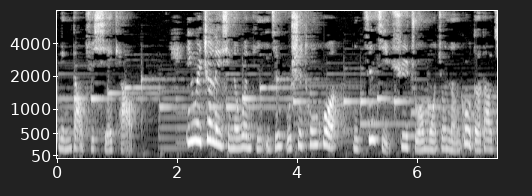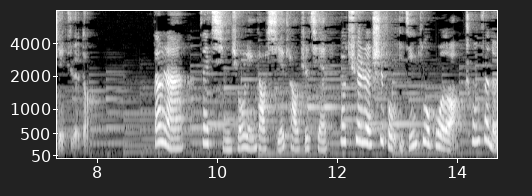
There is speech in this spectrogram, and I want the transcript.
领导去协调，因为这类型的问题已经不是通过你自己去琢磨就能够得到解决的。当然，在请求领导协调之前，要确认是否已经做过了充分的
